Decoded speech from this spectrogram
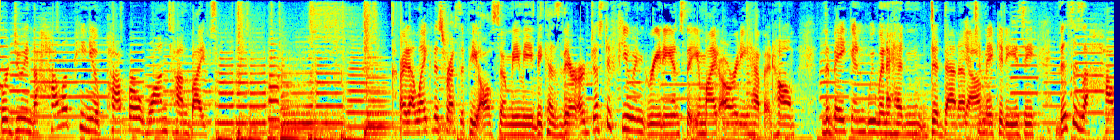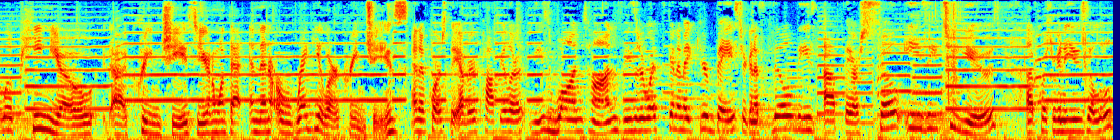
We're doing the jalapeno popper wonton bites. Right, I like this recipe also, Mimi, because there are just a few ingredients that you might already have at home. The bacon, we went ahead and did that up to make it easy. This is a jalapeno uh, cream cheese, so you're going to want that, and then a regular cream cheese. And of course, the ever popular, these wontons. These are what's going to make your base. You're going to fill these up. They are so easy to use. Of course, we're going to use a little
